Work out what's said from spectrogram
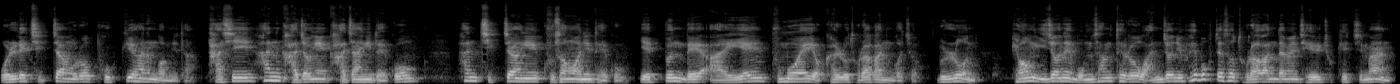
원래 직장으로 복귀하는 겁니다. 다시 한 가정의 가장이 되고 한 직장의 구성원이 되고 예쁜 내 아이의 부모의 역할로 돌아가는 거죠. 물론 병 이전의 몸 상태로 완전히 회복돼서 돌아간다면 제일 좋겠지만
